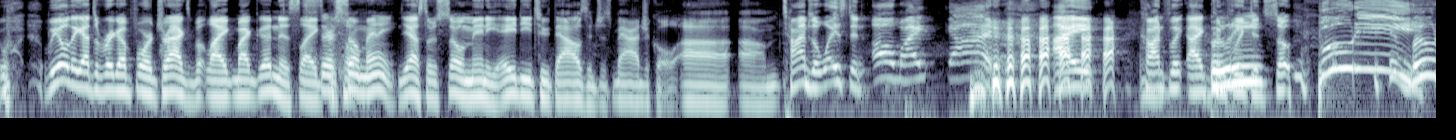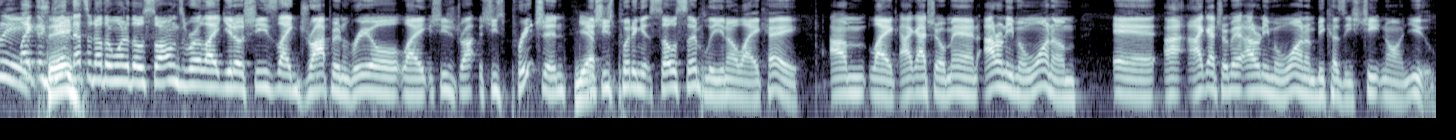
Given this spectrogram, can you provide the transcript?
we only got to bring up four tracks, but like my goodness, like There's this so whole- many. Yes, there's so many. AD 2000 just magical. Uh um Times of Wasting. Oh my god. I conflict I Booty. conflicted so Booty. Booty. Like again, See? that's another one of those songs where like, you know, she's like dropping real like she's drop she's preaching Yep. and she's putting it so simply, you know, like, hey, I'm like I got your man. I don't even want him and I, I got your man. I don't even want him because he's cheating on you,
